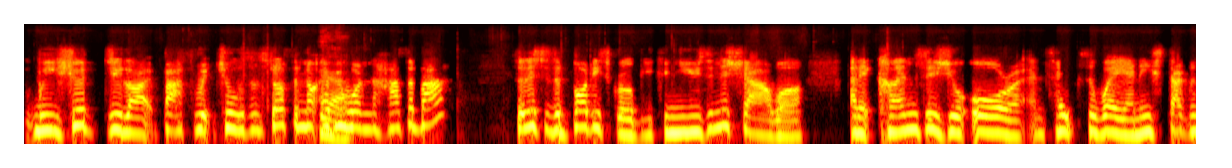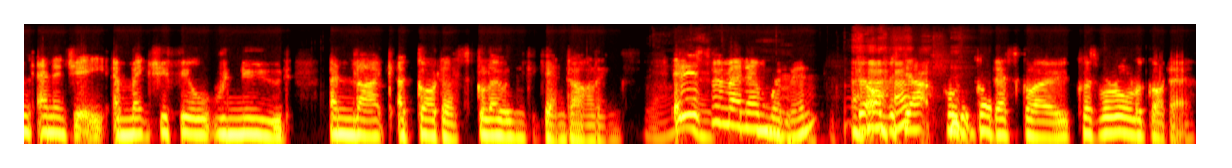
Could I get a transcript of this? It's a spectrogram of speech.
we should do like bath rituals and stuff and not Yeah. everyone has a bath. So this is a body scrub you can use in the shower and it cleanses your aura and takes away any stagnant energy and makes you feel renewed and like a goddess glowing again, darlings. It is for men and women, but obviously I call it goddess glow because we're all a goddess.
